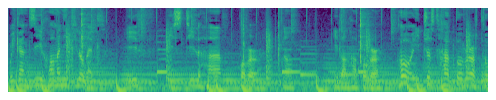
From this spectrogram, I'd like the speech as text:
We can see how many kilometers if he still have power. No, he don't have power. Oh, he just have power to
